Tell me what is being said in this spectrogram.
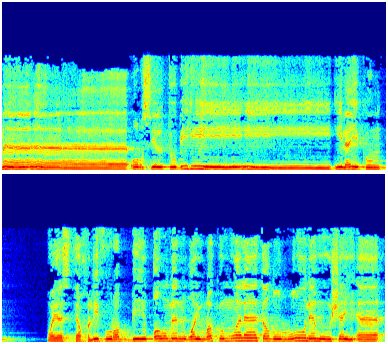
مَّا أُرْسِلْتُ بِهِ إِلَيْكُمْ وَيَسْتَخْلِفُ رَبِّي قَوْمًا غَيْرَكُمْ وَلَا تَضُرُّونَهُ شَيْئًا۔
